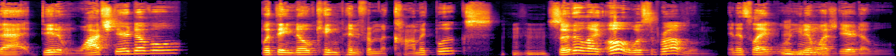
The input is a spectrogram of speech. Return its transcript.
that didn't watch Daredevil, but they know Kingpin from the comic books. Mm-hmm. So they're like, "Oh, what's the problem?" And it's like, "Well, you didn't Mhm. watch Daredevil.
